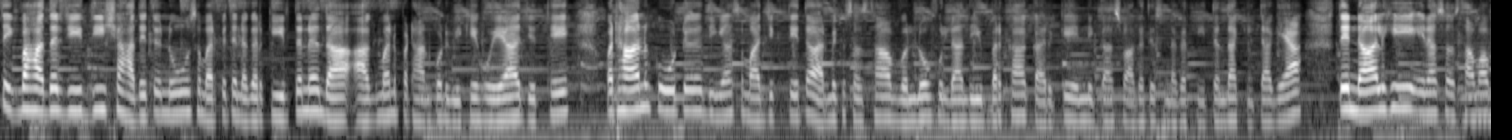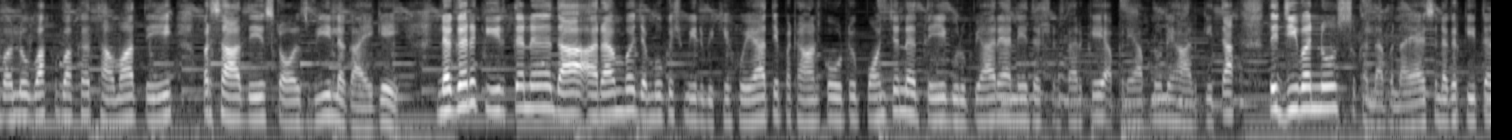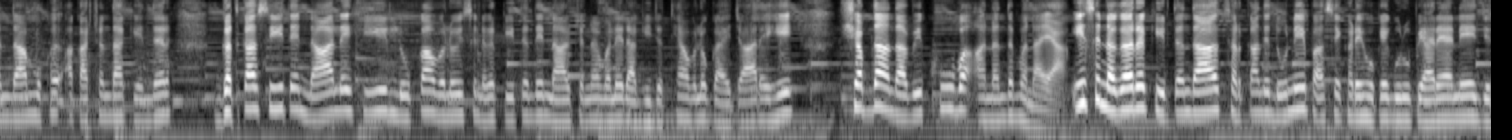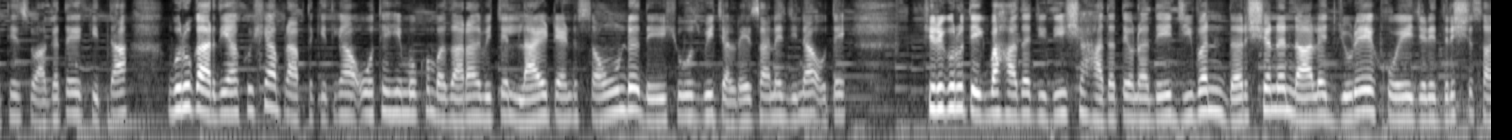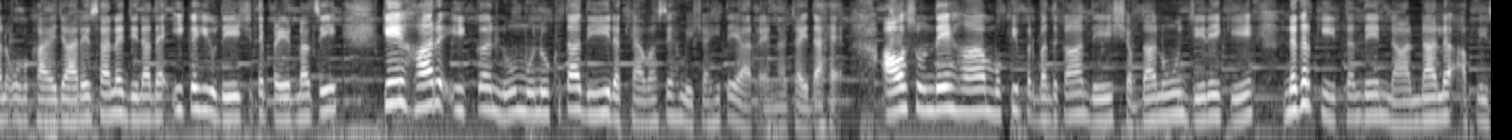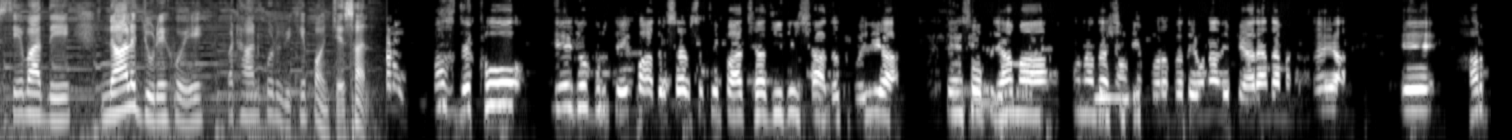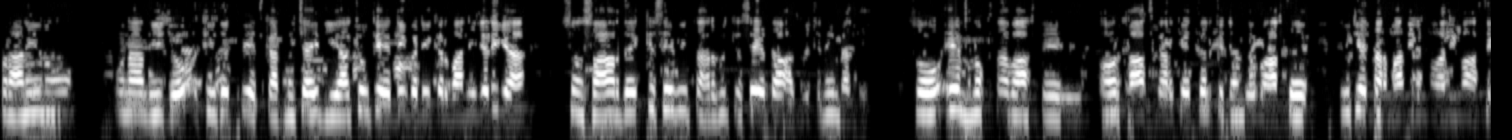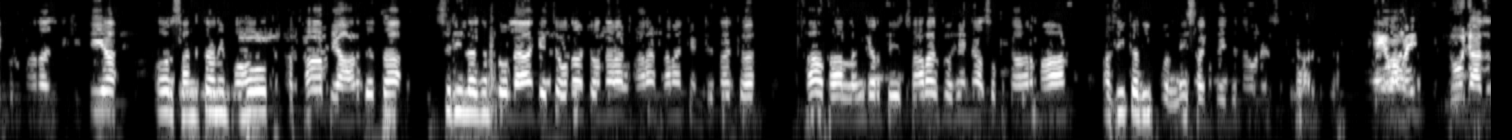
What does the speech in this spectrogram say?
ਤੇਗ ਬਹਾਦਰ ਜੀ ਦੀ ਸ਼ਹਾਦਤ ਨੂੰ ਸਮਰਪਿਤ ਨਗਰ ਕੀਰਤਨ ਦਾ ਆਗਮਨ ਪਠਾਨਕੋਟ ਵਿਖੇ ਹੋਇਆ, ਜਿੱਥੇ ਪਠਾਨਕੋਟ ਦੀਆਂ ਸਮਾਜਿਕ ਤੇ ਧਾਰਮਿਕ ਸੰਸਥਾਵਾਂ ਵੱਲੋਂ ਫੁੱਲਾਂ ਦੀ ਵਰਖਾ ਕਰਕੇ ਨਿੱਘਾ ਸਵਾਗਤ ਇਸ ਨਗਰ ਕੀਰਤਨ ਦਾ ਕੀਤਾ ਗਿਆ ਤੇ ਨਾਲ ਹੀ ਇਹਨਾਂ ਸੰਸਥਾਵਾਂ ਵੱਲੋਂ ਵੱਖ-ਵੱਖ ਥਾਵਾਂ ਤੇ ਪ੍ਰਸਾਦ ਦੇ ਸਟਾਲਸ ਵੀ ਲਗਾਏ ਗਏ। ਨਗਰ ਕੀਰਤਨ ਦਾ ਆਰੰਭ ਜੰਮੂ ਕਸ਼ਮੀਰ ਵਿਖੇ ਹੋਇਆ ਤੇ ਪਠਾਨਕੋਟ ਪਹੁੰਚਣ ਤੇ ਗੁਰੂ ਪਿਆਰਿਆਂ ਨੇ ਦਰਸ਼ਨ ਕਰਕੇ ਆਪਣੇ ਆਪ ਨੂੰ ਨਿਹਾਲ ਕੀਤਾ ਤੇ ਜੀਵਨ ਨੂੰ ਸੁਖੱਲਾ ਬਣਾਇਆ। ਇਸ ਨਗਰ ਕੀਰਤਨ ਦਾ ਮੁੱਖ ਆਕਰਸ਼ਣ ਦਾ ਕੇਂਦਰ ਗਤਕਾ ਸੀ ਤੇ ਨਾਲ ਹੀ ਲੋਕਾਂ ਵੱਲੋਂ ਇਸ ਨਗਰ ਕੀਰਤਨ ਦੇ ਨਾਲ ਚੱਲਣ ਵਾਲੇ ਰਾਗੀ ਜਥਿਆਂ ਵੱਲੋਂ ਗਾਏ ਜਾ ਰਹੇ ਸ਼ਬਦਾਂ ਦਾ ਵੀ ਖੂਬ ਆਨੰਦ ਮਨਾਇਆ। ਇਸ ਨਗਰ ਕੀਰਤਨ ਦਾ ਸੜਕਾਂ ਦੇ ਦੋਨੇ ਪਾਸੇ ਖੜੇ ਹੋ ਕੇ ਗੁਰੂ ਪਿਆਰਿਆਂ ਨੇ ਜਿੱਥੇ ਸਵਾਗਤ ਕੀਤਾ, ਗੁਰੂ ਘਰ ਦੀਆਂ ਖੁਸ਼ੀਆਂ ਪ੍ਰਾਪਤ ਕੀਤੀਆਂ, ਉਥੇ ਹੀ ਮੁੱਖ ਬਾਜ਼ਾਰਾਂ ਵਿੱਚ ਲਾਈਟ ਐਂਡ ਸਾਊਂਡ ਦੇ ਸ਼ੋਜ਼ ਵੀ ਚੱਲ ਰਹੇ ਸਨ, ਜਿਨ੍ਹਾਂ ਉਤੇ ਸ਼੍ਰੀ ਗੁਰੂ ਤੇਗ ਬਹਾਦਰ ਜੀ ਦੀ ਸ਼ਹਾਦਤ ਤੇ ਉਹਨਾਂ ਦੇ ਜੀਵਨ ਦਰਸ਼ਨ ਨਾਲ ਜੁੜੇ ਹੋਏ ਜਿਹੜੇ ਦ੍ਰਿਸ਼ ਸਨ, ਉਹ ਵਿਖਾਏ ਜਾ ਰਹੇ ਸਨ, ਜਿਨ੍ਹਾਂ ਦਾ ਇੱਕ ਹੀ ਉਦੇਸ਼ ਤੇ ਪ੍ਰੇਰਣਾ ਸੀ ਕਿ ਹਰ ਇੱਕ ਨੂੰ ਮਨੁੱਖਤਾ ਦੀ ਰੱਖਿਆ ਵਾਸਤੇ ਹਮੇਸ਼ਾ ਹੀ ਤਿਆਰ ਰਹਿਣਾ ਚਾਹੀਦਾ ਹੈ। ਆਓ ਸੁਣਦੇ ਹਾਂ ਮੁਖੀ ਪ੍ਰਬੰਧਕਾਂ ਦੇ ਸ਼ਬਦਾਂ ਨੂੰ, ਜਿਹੜੇ ਕਿ ਨਗਰ ਕੀਰਤਨ ਦੇ ਨਾਲ ਨਾਲ ਆਪਣੀ ਸੇਵਾ ਦੇ ਨਾਲ ਜੁੜੇ ਹੋਏ ਪਠਾਨਕੋਟ ਵਿਖੇ ਪਹੁੰਚੇ ਸਨ। ਬਸ ਦੇਖੋ, ਇਹ ਜੋ ਗੁਰੂ ਤੇਗ ਬਹਾਦਰ ਸਾਹਿਬ ਸੱਚੇ ਪਾਤਸ਼ਾਹ ਜੀ ਦੀ ਸ਼ਹਾਦਤ ਹੋਈ ਆ 350ਵਾਂ ਉਹਨਾਂ ਦਾ ਸ਼ਹੀਦੀ ਪੁਰਬ ਤੇ ਉਹਨਾਂ ਦੇ ਪਿਆਰਿਆਂ ਦਾ ਮਨਾ ਰਹੇ। ਆ ਇਹ ਹਰ ਪ੍ਰਾਣੀ ਨੂੰ ਉਹਨਾਂ ਦੀ ਜੋ ਅਕੀਦਤ ਭੇਤ ਕਰਨੀ ਚਾਹੀਦੀ ਆ ਕਿਉਂਕਿ ਏਡੀ ਵੱਡੀ ਕੁਰਬਾਨੀ ਜਿਹੜੀ ਆ ਸੰਸਾਰ ਦੇ ਕਿਸੇ ਵੀ ਧਰਮ ਕਿਸੇ ਇਤਿਹਾਸ ਵਿੱਚ ਨਹੀਂ ਮਿਲਦੀ। ਸੋ ਇਹ ਮਨੁੱਖਤਾ ਵਾਸਤੇ ਔਰ ਖਾਸ ਕਰਕੇ ਤਿਲਕ ਜੰਦੂ ਵਾਸਤੇ ਦੂਜੇ ਧਰਮਾਂ ਦੀ ਰਖਵਾਲੀ ਵਾਸਤੇ ਗੁਰੂ ਮਹਾਰਾਜ ਨੇ ਕੀਤੀ ਆ। ਔਰ ਸੰਗਤਾਂ ਨੇ ਬਹੁਤ ਅਥਾਹ ਪਿਆਰ ਦਿੱਤਾ। ਸ੍ਰੀ ਲਗਨ ਤੋਂ ਲੈ ਕੇ 14 14 18 18 ਘੰਟੇ ਤੱਕ ਥਾਂ ਥਾਂ ਲੰਗਰ ਤੇ ਸਾਰਾ ਕੁਝ ਇਹਨਾਂ ਸਤਿਕਾਰ ਮਾਣ ਅਸੀਂ ਕਦੀ ਭੁੱਲ ਨਹੀਂ ਸਕਦੇ ਜਿੰਨਾ ਉਹਨੇ ਸਤਿਕਾਰ ਕੀਤਾ। ਹੈਗਾ ਬਾਬਾ ਜੀ, ਦੋ ਇਜਾਜ਼ਤ।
